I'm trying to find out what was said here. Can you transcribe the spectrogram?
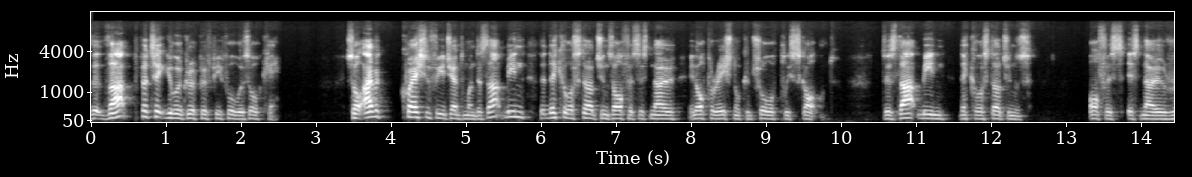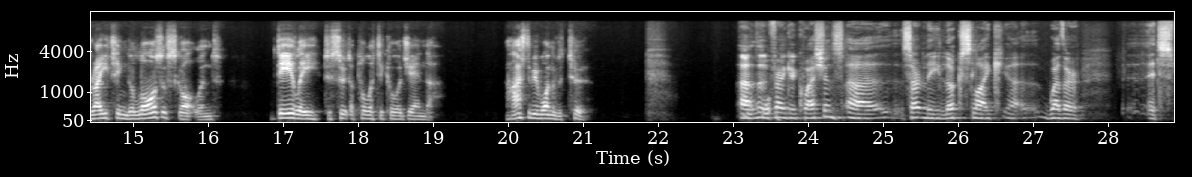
that that particular group of people was okay. So I have a question for you, gentlemen. Does that mean that Nicola Sturgeon's office is now in operational control of Police Scotland? Does that mean Nicola Sturgeon's office is now writing the laws of Scotland daily to suit a political agenda? It has to be one of the two. Uh, very good questions. Uh, certainly looks like uh, whether it's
